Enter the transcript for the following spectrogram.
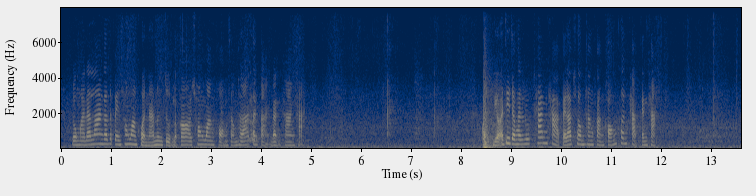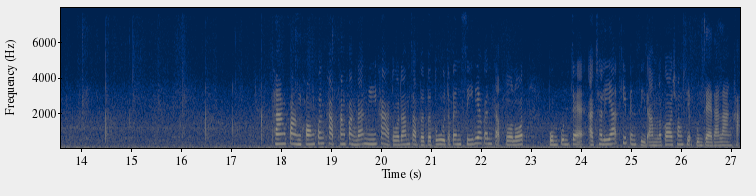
ๆ ลงมาด้านล่างก็จะเป็นช่องวางขวดน้ำหนึ่งจุด แล้วก็ช่องวางของสัมภาระต่างๆ ด้านข้างค่ะ เดี๋ยวอาจีจะพาทุกท่านค่ะ ไปรับชมทางฝั่งของคนขับกันค่ะทางฝั่งของคนขับทางฝั่งด้านนี้ค่ะ ตัวด้ามจับเปิดประตูจะเป็นสีเดียวกันกับตัวรถ ปุ่มกุญแจอัจฉริยะที่เป็นสีดำแล้วก็ช่องเสียบกุญแจด้านล่างค่ะ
